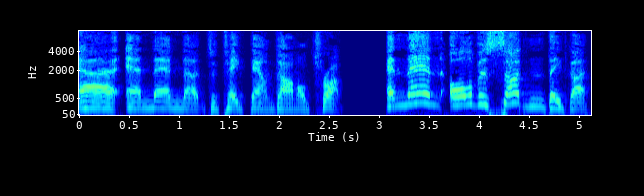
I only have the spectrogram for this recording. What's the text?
uh, and then uh, to take down Donald Trump. And then all of a sudden they've got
